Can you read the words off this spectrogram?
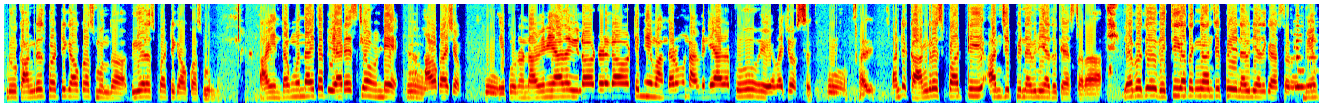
ఇప్పుడు కాంగ్రెస్ పార్టీకి అవకాశం ఉందా? బీఆర్ఎస్ పార్టీకి అవకాశం ఉందా? ఆ ఇంతకు ముందు అయితే బీఆర్ఎస్ కే ఉండే. అవకాశం. ఇప్పుడు నవీన్ యాదవ్ ఇలా ఉంటాడు కాబట్టి మేము అందరం నవీన్ యాదవ్కు ఇవ్వాల్సి వస్తుంది అది. అంటే కాంగ్రెస్ పార్టీ అని చెప్పి నవీన్ యాదవ్ వేస్తారా? లేకపోతే వ్యక్తిగతంగా అని చెప్పి నవీన్ యాదవ్ వేస్తారా? మేము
